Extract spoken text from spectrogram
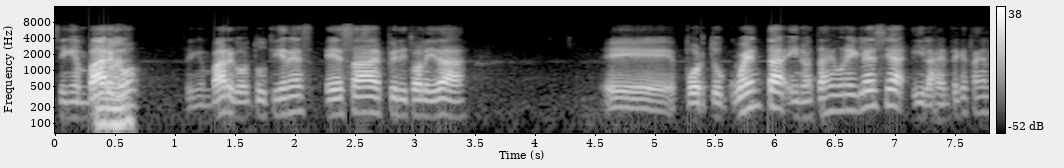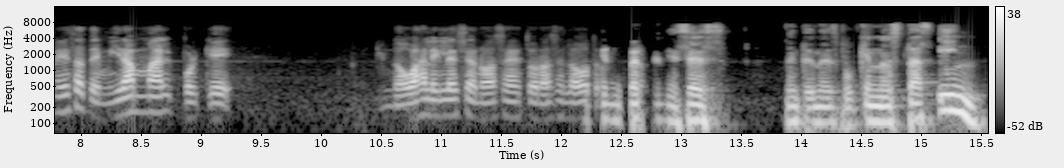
Sin embargo, sin embargo, tú tienes esa espiritualidad eh, por tu cuenta y no estás en una iglesia y la gente que está en la iglesia te mira mal porque no vas a la iglesia, no haces esto, no haces lo otro. Porque no perteneces, ¿me entiendes? Porque no estás in.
